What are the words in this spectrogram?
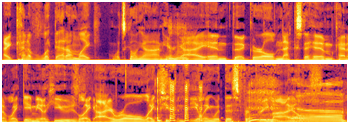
I kind of looked at him like what's going on Mm-hmm. here guy? And the girl next to him kind of like gave me a huge like eye roll like she's been dealing with this for 3 miles. Uh,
